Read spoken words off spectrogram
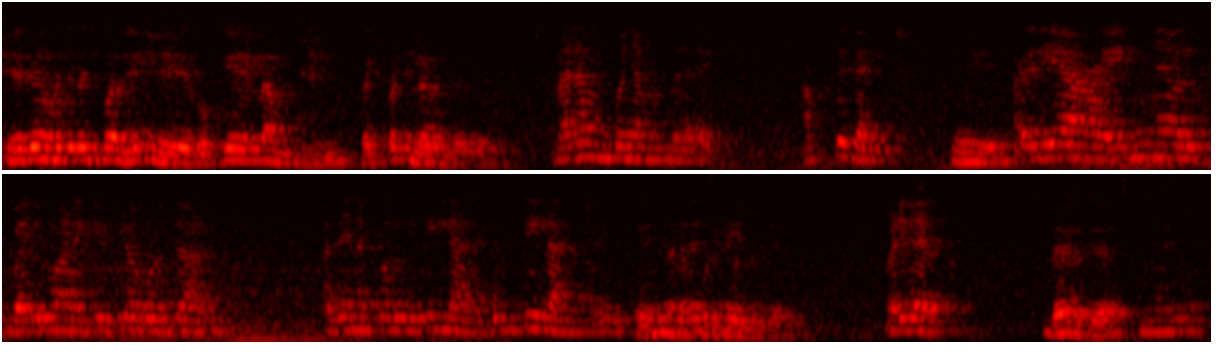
ஏற்கனவே உடச்சி வச்சு பார்த்து இல்லையே ஓகே எல்லாம் கட் பண்ணி இருந்தது மனம் கொஞ்சம் அப்செட் ஆயிட்டு. ஏய் அதுலயே என்ன ஒரு பலுவான கிஃப்டோ கொடுத்தாலும் அது எனக்கு ஒரு இது இல்லாத திருப்தி இல்லாத மாதிரி இருக்கு. என்ன பிரச்சனை அப்படி இருக்கு. சொல்றீங்க வடிவா இருக்கும் இருக்கும்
